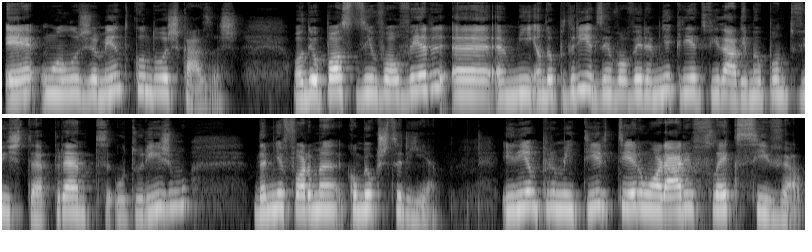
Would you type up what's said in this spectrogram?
é um alojamento com duas casas, onde eu posso desenvolver a, eh, a mim, onde eu poderia desenvolver a minha criatividade e o meu ponto de vista perante o turismo da minha forma como eu gostaria. Iria-me permitir ter um horário flexível.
